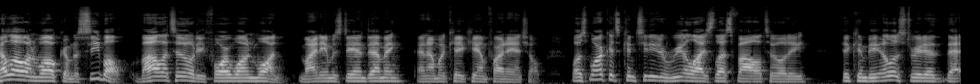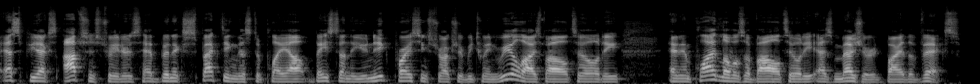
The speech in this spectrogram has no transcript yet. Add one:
Hello and welcome to Cboe Volatility 411. My name is Dan Deming and I'm with KKM Financial. Well, as markets continue to realize less volatility, it can be illustrated that SPX options traders have been expecting this to play out based on the unique pricing structure between realized volatility and implied levels of volatility as measured by the VIX.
